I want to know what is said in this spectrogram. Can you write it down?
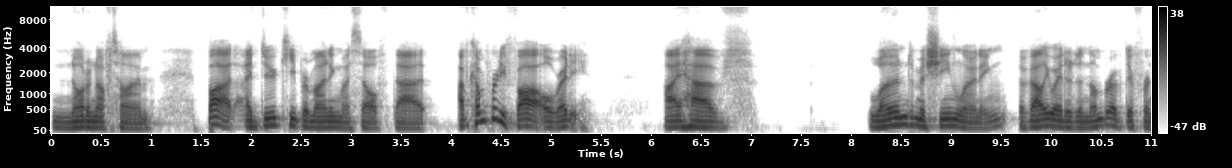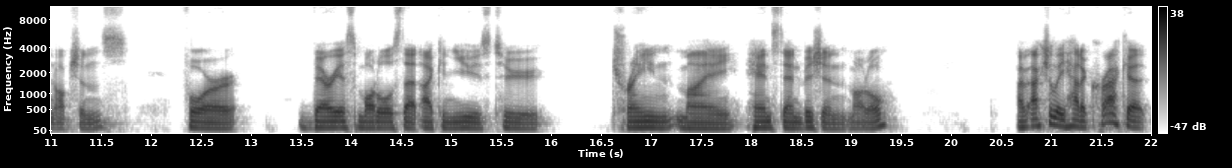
not enough time. But I do keep reminding myself that I've come pretty far already. I have learned machine learning, evaluated a number of different options for various models that I can use to train my handstand vision model. I've actually had a crack at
